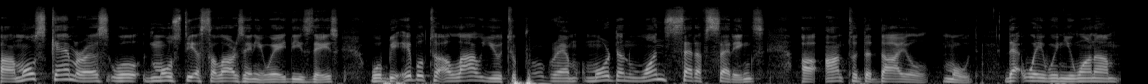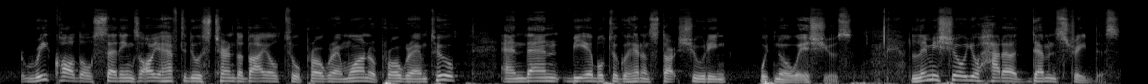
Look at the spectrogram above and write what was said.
uh, most cameras will, most DSLRs anyway these days, will be able to allow you to program more than one set of settings uh, onto the dial mode. That way, when you want to recall those settings, all you have to do is turn the dial to program one or program two, and then be able to go ahead and start shooting with no issues. Let me show you how to demonstrate this.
